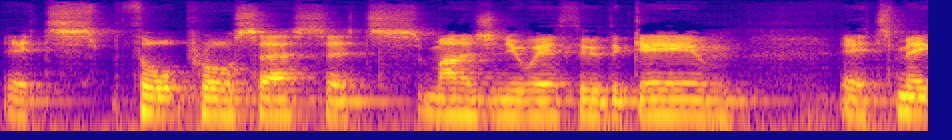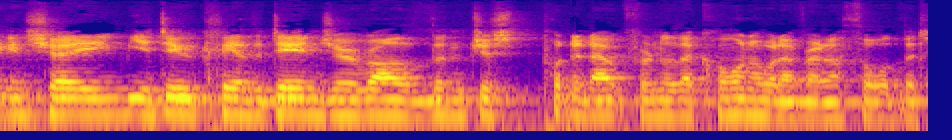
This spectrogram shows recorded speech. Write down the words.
It's thought process. It's managing your way through the game. It's making sure you do clear the danger rather than just putting it out for another corner, whatever. And I thought that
